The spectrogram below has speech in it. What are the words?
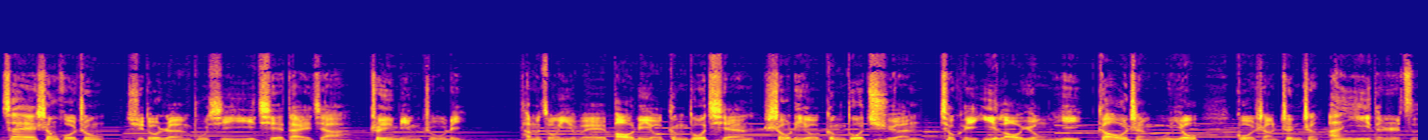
在生活中，许多人不惜一切代价追名逐利，他们总以为包里有更多钱，手里有更多权，就可以一劳永逸、高枕无忧，过上真正安逸的日子。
